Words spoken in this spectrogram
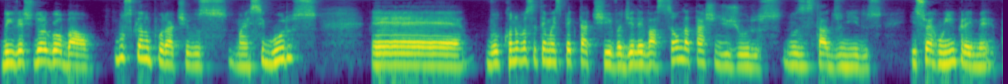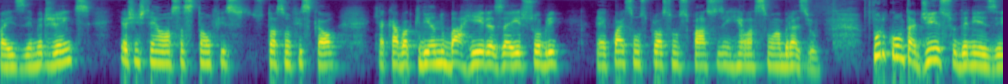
do investidor global buscando por ativos mais seguros, é, quando você tem uma expectativa de elevação da taxa de juros nos Estados Unidos isso é ruim para países emergentes e a gente tem a nossa situação fiscal que acaba criando barreiras aí sobre é, quais são os próximos passos em relação ao Brasil. Por conta disso, Denise,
